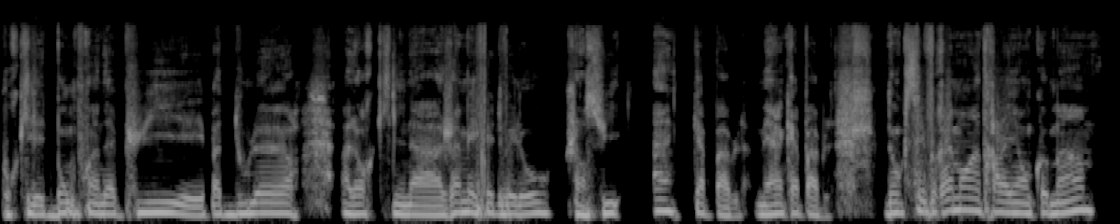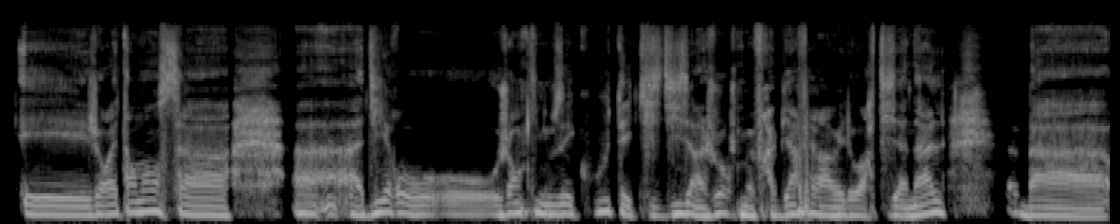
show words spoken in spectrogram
pour qu'il ait de bons points d'appui et pas de douleur, alors qu'il n'a jamais fait de vélo, j'en suis incapable, mais incapable. Donc c'est vraiment un travail en commun et j'aurais tendance à, à, dire aux, gens qui nous écoutent et qui se disent un jour je me ferais bien faire un vélo artisanal, bah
